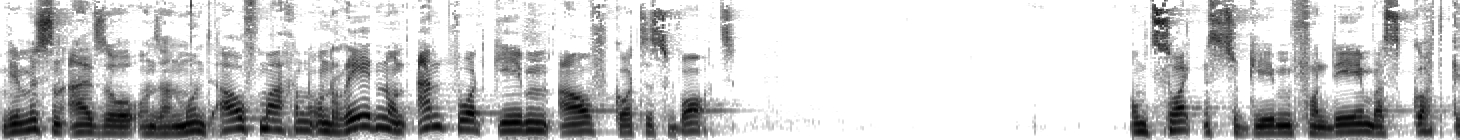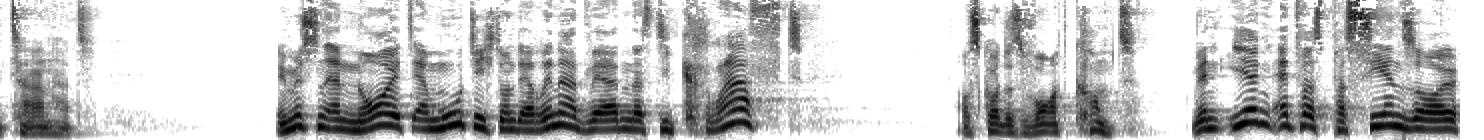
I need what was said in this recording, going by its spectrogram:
Wir müssen also unseren Mund aufmachen und reden und Antwort geben auf Gottes Wort, um Zeugnis zu geben von dem, was Gott getan hat. Wir müssen erneut ermutigt und erinnert werden, dass die Kraft aus Gottes Wort kommt. Wenn irgendetwas passieren soll,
